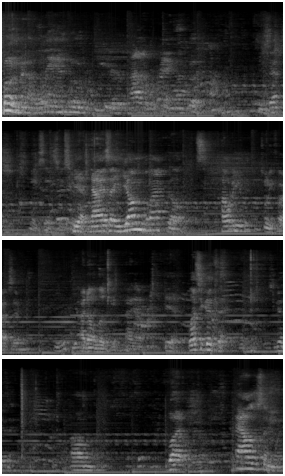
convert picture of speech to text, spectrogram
boom, and I land over here out of the ring, I'm good. Makes sense? Makes sense. Yeah, now as a young black belt, how old are you? 25, sir. I don't look it. I know. Yeah, well, that's a good thing. It's a good thing. Um, but Al's the same way.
